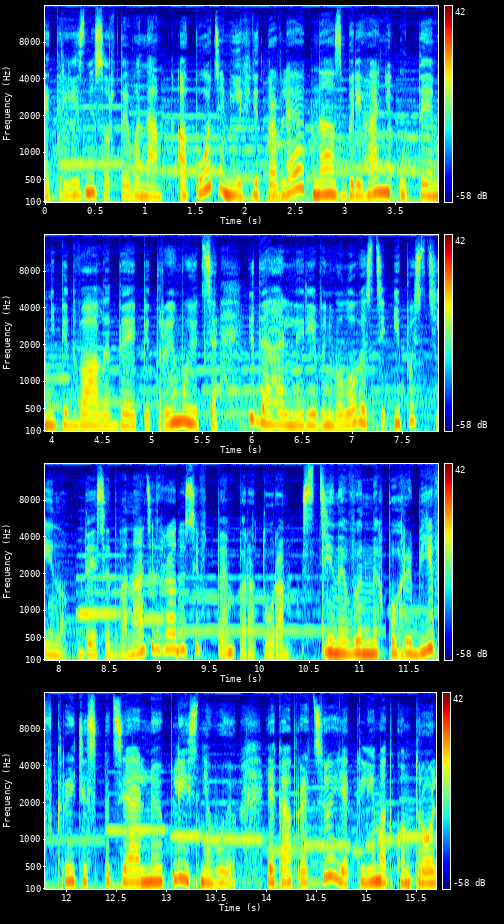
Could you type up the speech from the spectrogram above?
роблять різні сорти вина. А потім їх відправляють на зберігання у темні підвали, де підтримуються ідеальний рівень вологості і постійно 10-12 градусів температура. Стіни винних погребів вкриті спеціальною пліснявою, яка працює як клімат-контроль,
